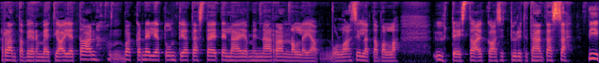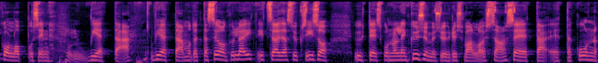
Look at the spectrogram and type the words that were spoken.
rantavermeet ja ajetaan vaikka neljä tuntia tästä etelään ja mennään rannalle ja ollaan sillä tavalla yhteistä aikaa. Sitten pyritetään tässä viikonloppuisin viettää, viettää. mutta että se on kyllä itse asiassa yksi iso yhteiskunnallinen kysymys Yhdysvalloissa on se, että, että kun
